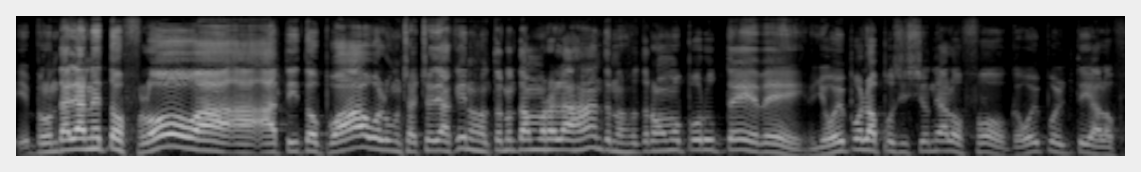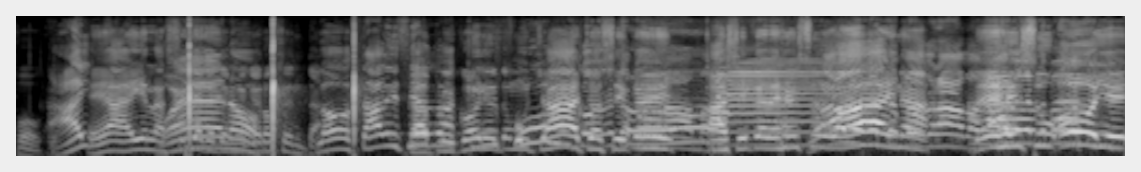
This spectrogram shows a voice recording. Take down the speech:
Y pregúntale a Neto Flow, a, a- a Tito Pau, los muchachos de aquí. Nosotros no estamos relajando, nosotros vamos por ustedes. Yo voy por la posición de Alofoque, que voy por ti, Alofoque. Ay, es ahí en la silla que te me bueno, quiero sentar. Lo está diciendo Capricornio aquí este público muchacho, así este que, programa. así que dejen su este vaina, programa, dejen su, oye,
